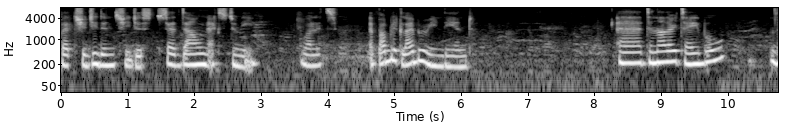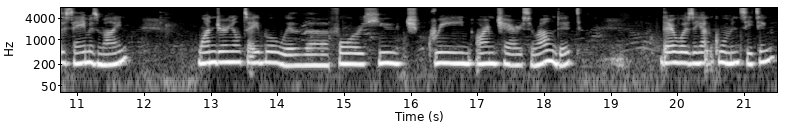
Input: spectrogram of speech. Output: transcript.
but she didn't. She just sat down next to me. Well, it's a public library in the end. At another table, the same as mine, one journal table with uh, four huge green armchairs around it, there was a young woman sitting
